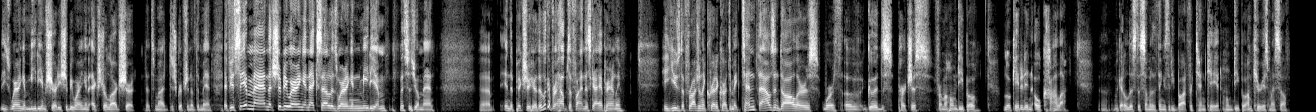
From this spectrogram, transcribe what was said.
He's wearing a medium shirt. He should be wearing an extra large shirt. That's my description of the man. If you see a man that should be wearing an XL is wearing a medium, this is your man. Uh, in the picture here, they're looking for help to find this guy, apparently. He used a fraudulent credit card to make $10,000 worth of goods purchase from a Home Depot located in Ocala. Uh, we got a list of some of the things that he bought for 10k at Home Depot. I'm curious myself.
